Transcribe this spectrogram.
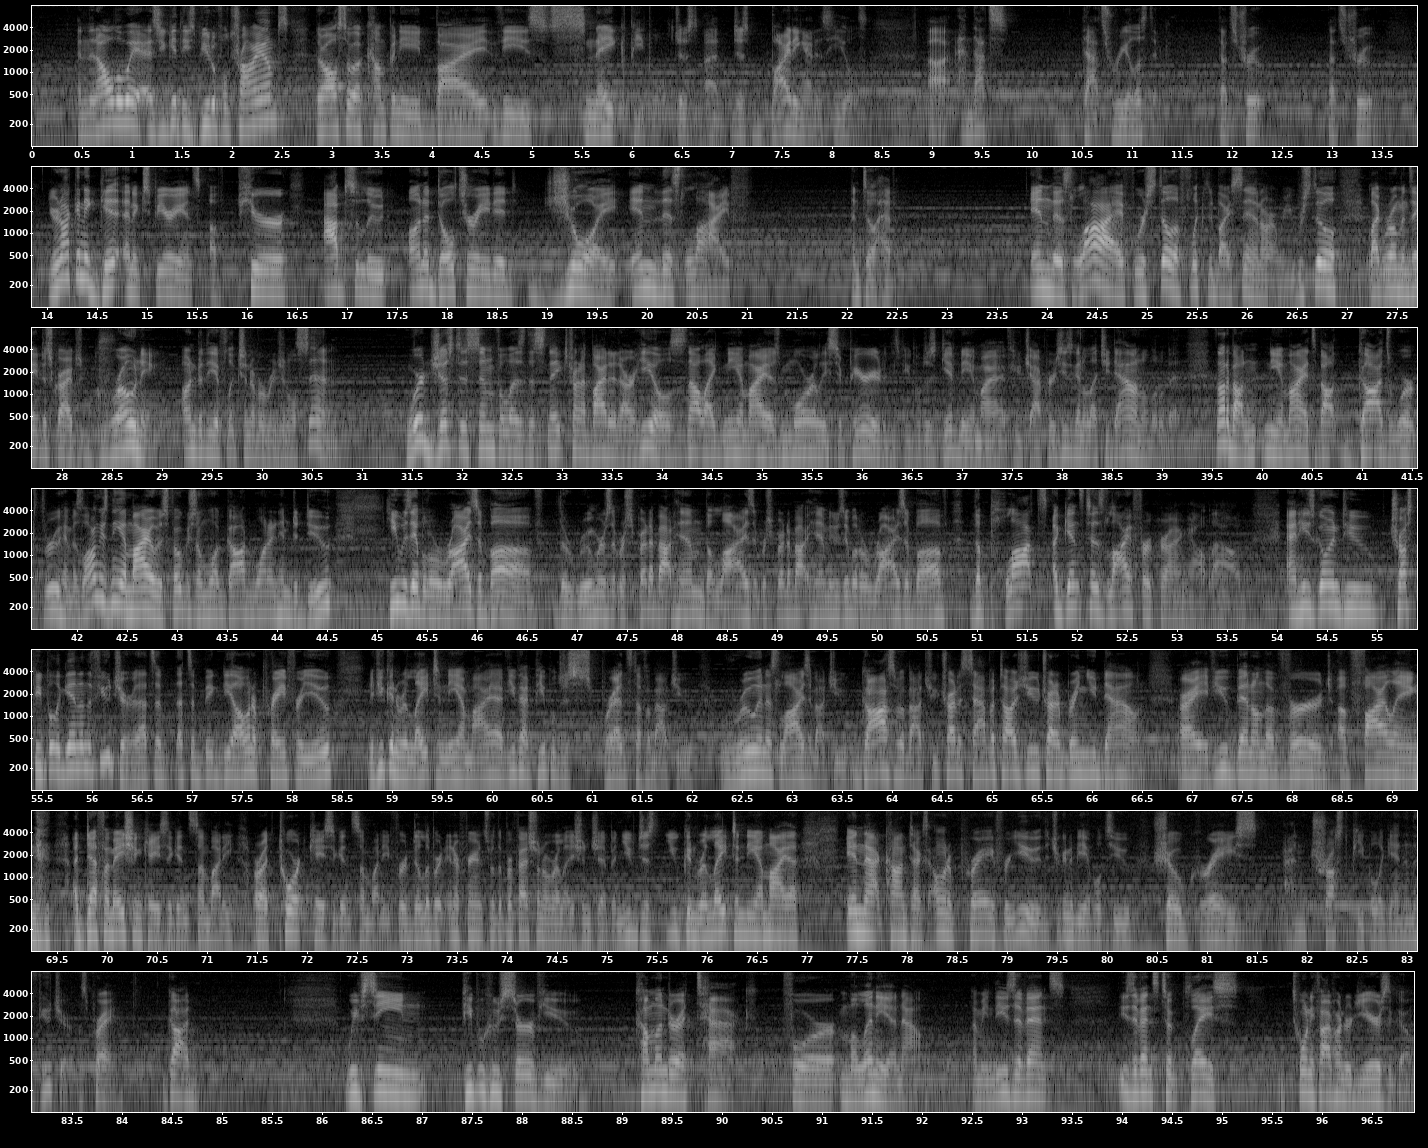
And then all the way as you get these beautiful triumphs, they're also accompanied by these snake people just uh, just biting at his heels, uh, and that's that's realistic. That's true. That's true. You're not going to get an experience of pure, absolute, unadulterated joy in this life until heaven. In this life, we're still afflicted by sin, aren't we? We're still, like Romans 8 describes, groaning under the affliction of original sin. We're just as sinful as the snakes trying to bite at our heels. It's not like Nehemiah is morally superior to these people. Just give Nehemiah a few chapters. He's going to let you down a little bit. It's not about Nehemiah, it's about God's work through him. As long as Nehemiah was focused on what God wanted him to do, he was able to rise above the rumors that were spread about him, the lies that were spread about him. He was able to rise above the plots against his life for crying out loud. And he's going to trust people again in the future. That's a that's a big deal. I want to pray for you. If you can relate to Nehemiah, if you've had people just spread stuff about you, ruinous lies about you, gossip about you, try to sabotage you, try to bring you down. All right, if you've been on the verge of filing a defamation case against somebody or a tort case against somebody for deliberate interference with a professional relationship and you've just you can relate to Nehemiah in that context, I want to pray for you that you're going to be able to show grace and trust people again in the future. Let's pray. God, we've seen people who serve you come under attack for millennia now. I mean, these events these events took place 2500 years ago.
